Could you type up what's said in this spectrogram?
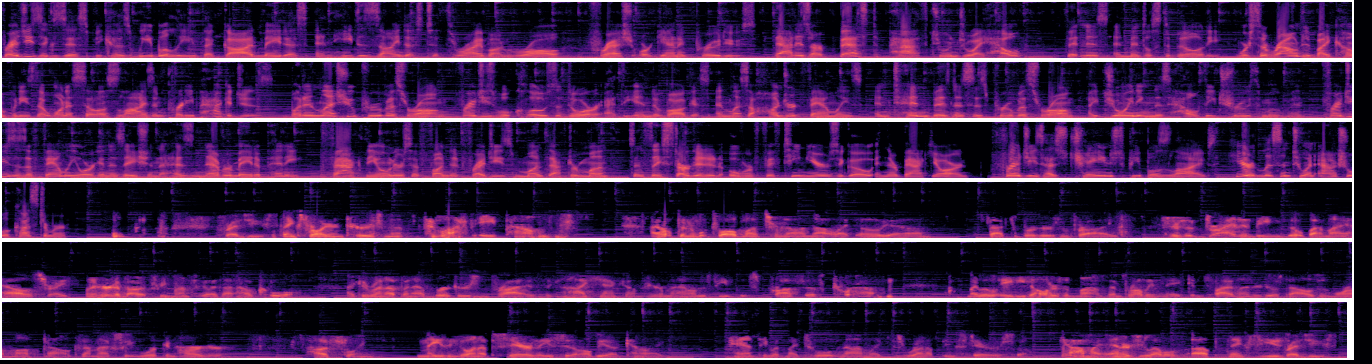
Freggies exist because we believe that God made us and He designed us to thrive on raw, fresh, organic produce. That is our best path to enjoy health, fitness, and mental stability. We're surrounded by companies that want to sell us lies in pretty packages. But unless you prove us wrong, Freggies will close the door at the end of August unless 100 families and 10 businesses prove us wrong by joining this healthy truth movement. Freggies is a family organization that has never made a penny. In fact, the owners have funded Freggies month after month since they started it over 15 years ago in their backyard. Freggies has changed people's lives. Here, listen to an actual customer. Freggies, thanks for all your encouragement. I've lost eight pounds. I hope in 12 months from now I'm not like, oh yeah, I'm back to burgers and fries. There's a drive-in being built by my house, right? When I heard about it three months ago, I thought, how cool. I could run up and have burgers and fries. Like, oh, I can't come here, man. I'll just eat this processed crap. my little eighty dollars a month, I'm probably making five hundred to a thousand more a month now because I'm actually working harder, hustling. Amazing going upstairs. I used to all be kind of like panting with my tools. Now I'm like just run up these stairs. So, God, my energy level's up thanks to you, Freggies.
